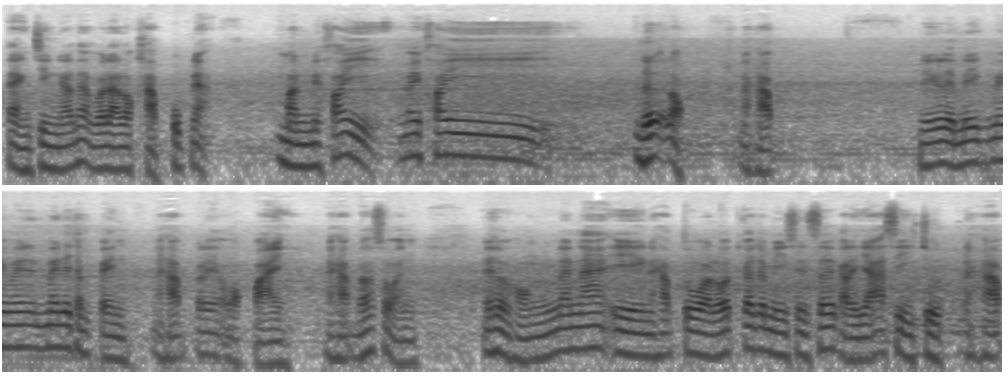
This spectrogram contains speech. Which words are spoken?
แต่จริงๆแล้วเวลาเราขับปุ๊บเนี่ยมันไม่ค่อยไม่ค่อยเลอะหรอกนะครับนี่ก็เลยไม่ไม่ไม่ไม่ได้จำเป็นนะครับ ก็เลยออกไปนะครับ แล้วส่วน ในส่วนของด้านหน้าเองนะครับ ตัวรถก็จะมีเซ็นเซอร์กะระยะ 4 จุดนะครับ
